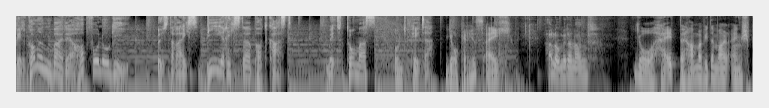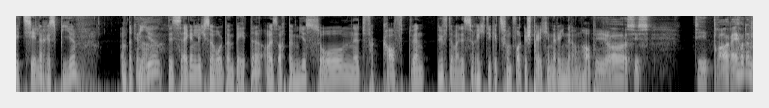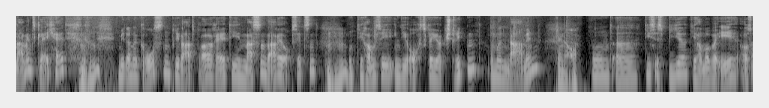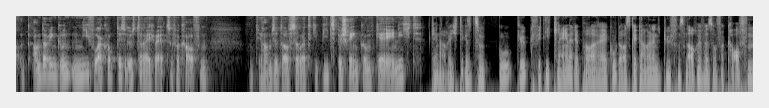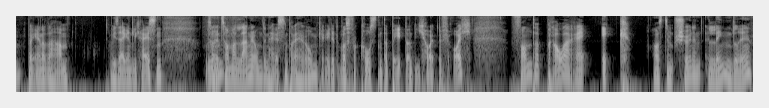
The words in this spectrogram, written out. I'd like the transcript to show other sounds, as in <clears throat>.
Willkommen bei der Hopfologie, Österreichs bierigster Podcast mit Thomas und Peter. Jo, grüß euch. Hallo miteinander. Jo, heute haben wir wieder mal ein spezielleres Bier. Und ein Genau. Bier, das eigentlich sowohl beim Beta als auch bei mir so nicht verkauft werden dürfte, weil ich es so richtig jetzt vom Vorgespräch in Erinnerung habe. Ja, es ist. Die Brauerei hat eine Namensgleichheit Mhm. <laughs> mit einer großen Privatbrauerei, die Massenware absetzen. Mhm. Und die haben sie in die 80er Jahre gestritten um einen Namen. Genau. Und äh, dieses Bier, die haben aber eh aus anderen Gründen nie vorgehabt, das österreichweit zu verkaufen. Und die haben sich da auf so eine Art Gebietsbeschränkung geeinigt. Genau, richtig. Also zum Glück für die kleinere Brauerei gut ausgegangen und die dürfen es nach wie vor so verkaufen bei einer daheim, wie sie eigentlich heißen. So, Mhm. jetzt haben wir lange um den heißen Brei herum geredet. Was verkosten der Peter und ich heute für euch? Von der Brauerei Eck aus dem schönen Ländle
